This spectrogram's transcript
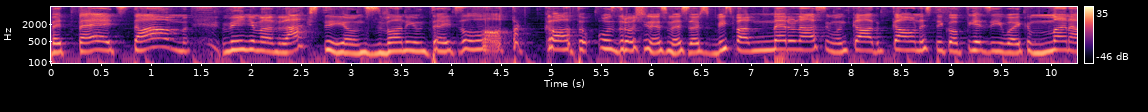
Bet pēc tam viņa man rakstīja un zvanīja un teica, Lota, kā tu uzdrošinies, mēs vairs vispār nerunāsim. Un kādu kaunu es tikko piedzīvoju, ka manā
